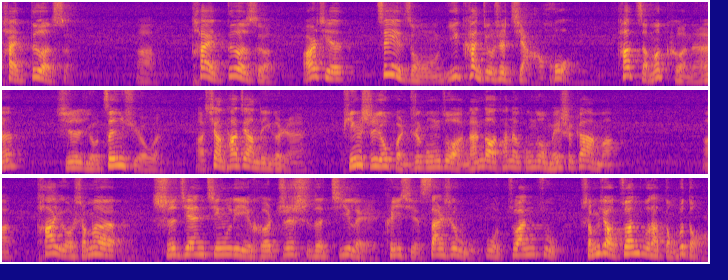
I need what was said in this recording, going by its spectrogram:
太嘚瑟，啊，太嘚瑟，而且这种一看就是假货。他怎么可能是有真学问啊？像他这样的一个人，平时有本职工作，难道他那工作没事干吗？啊，他有什么时间精力和知识的积累，可以写三十五部专著？什么叫专著？他懂不懂？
